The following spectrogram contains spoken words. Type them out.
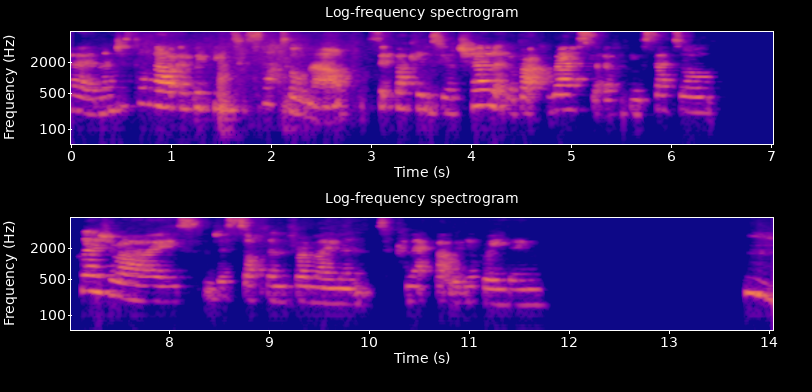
Okay, and then just allow everything to settle now. Sit back into your chair, let your back rest, let everything settle. Close your eyes and just soften for a moment. Connect back with your breathing. Hmm.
